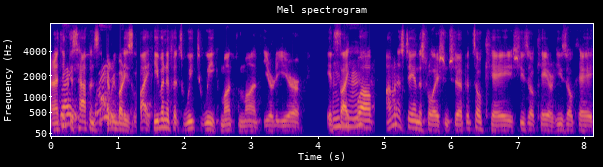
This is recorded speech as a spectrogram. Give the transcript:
And I think this Right, happens in everybody's life, even if it's week to week, month to month, year to year. It's like, Mhm. well, I'm going to stay in this relationship. It's okay. She's okay or he's okay.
